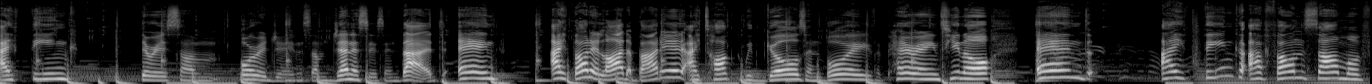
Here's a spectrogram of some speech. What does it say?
I think there is some origin, some genesis in that. And I thought a lot about it. I talked with girls and boys and parents, you know, and I think I found some of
